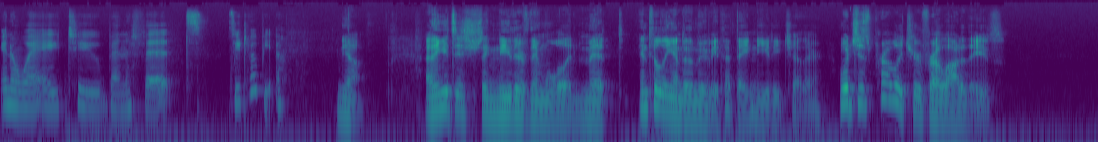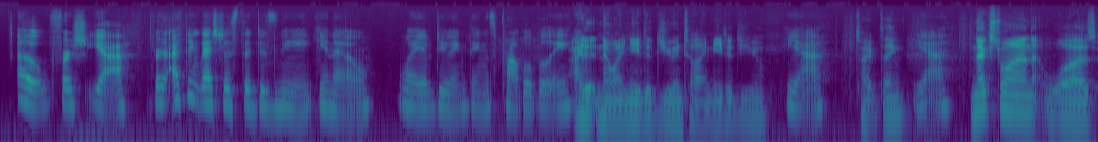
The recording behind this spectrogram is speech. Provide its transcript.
in a way to benefit Zootopia. Yeah. I think it's interesting neither of them will admit until the end of the movie that they need each other, which is probably true for a lot of these. Oh, for sure. Yeah. For I think that's just the Disney, you know, way of doing things probably. I didn't know I needed you until I needed you. Yeah. Type thing. Yeah. Next one was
